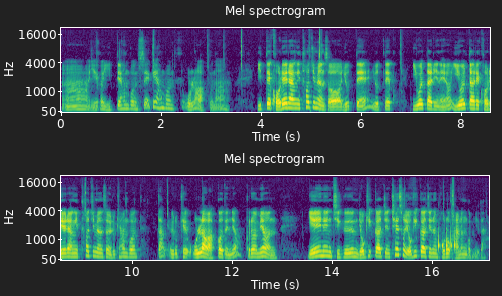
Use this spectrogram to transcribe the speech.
아, 얘가 이때 한번 세게 한번 올라왔구나. 이때 거래량이 터지면서 요때 요때 2월 달이네요. 2월 달에 거래량이 터지면서 이렇게 한번 딱 이렇게 올라왔거든요. 그러면 얘는 지금 여기까지는 최소 여기까지는 보러 가는 겁니다.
